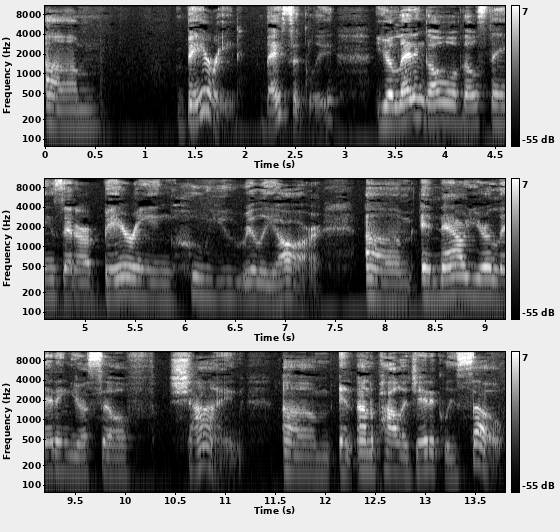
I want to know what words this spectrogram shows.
um, buried, basically. You're letting go of those things that are burying who you really are. Um, and now you're letting yourself shine um, and unapologetically so.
